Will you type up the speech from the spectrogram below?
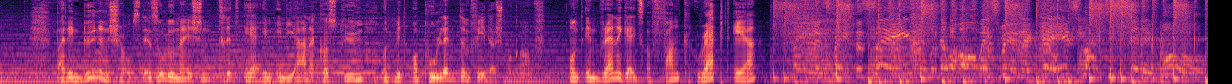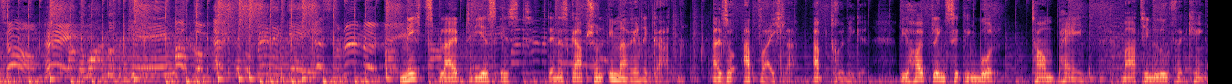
Bei den Bühnenshows der Zulu Nation tritt er im Indianerkostüm und mit opulentem Federschmuck auf. Und in Renegades of Funk rappt er. Nichts bleibt, wie es ist, denn es gab schon immer Renegaten, also Abweichler, Abtrünnige, wie Häuptling Sitting Bull, Tom Paine, Martin Luther King,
